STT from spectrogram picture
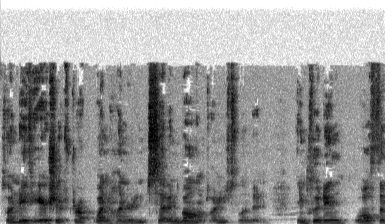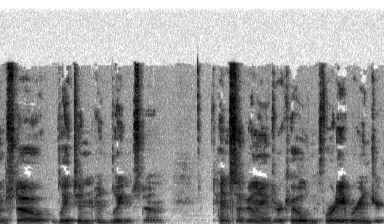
saw Navy airships drop 107 bombs on East London, including Walthamstow, Leyton, and Leytonstone. Ten civilians were killed and 48 were injured.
